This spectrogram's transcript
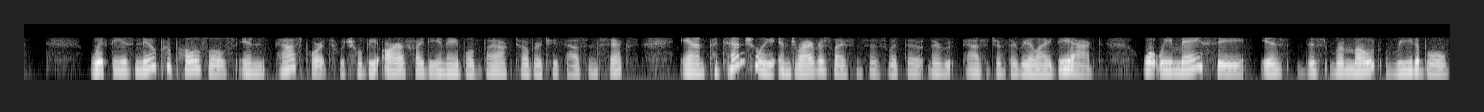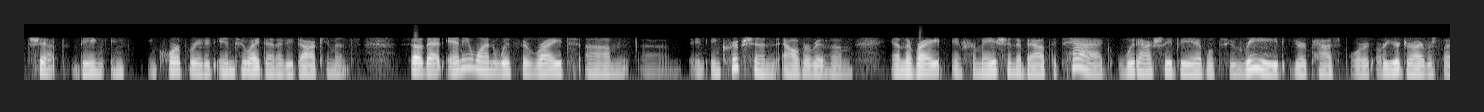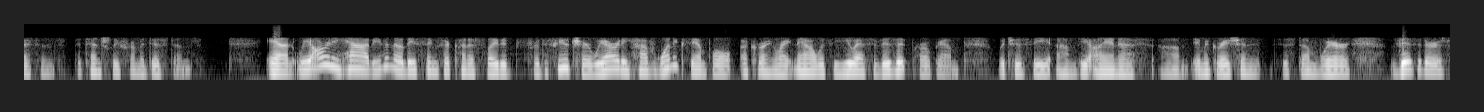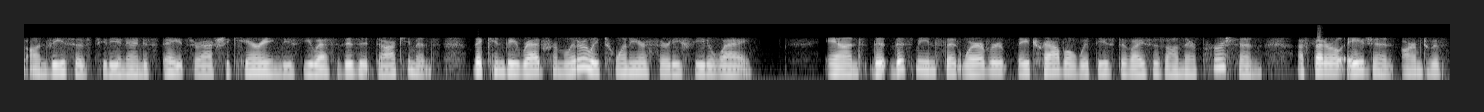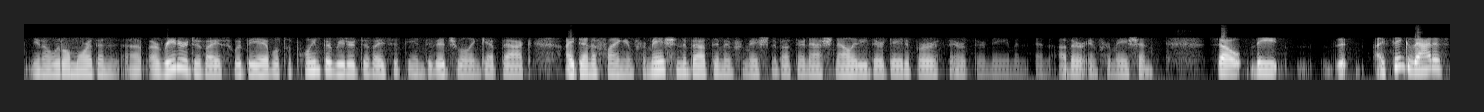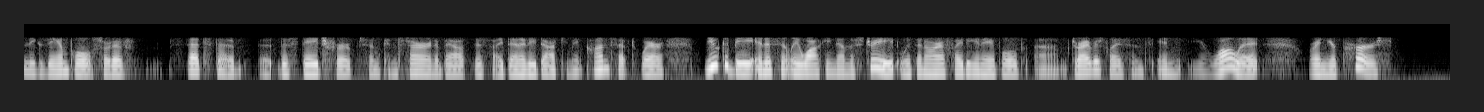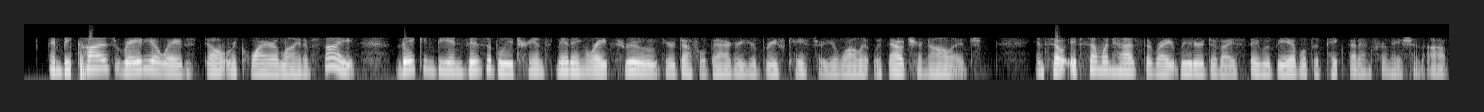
With these new proposals in passports, which will be RFID enabled by October 2006, and potentially in driver's licenses with the, the passage of the Real ID Act, what we may see is this remote readable chip being in- incorporated into identity documents so that anyone with the right um, uh, encryption algorithm and the right information about the tag would actually be able to read your passport or your driver's license potentially from a distance. And we already have, even though these things are kind of slated for the future, we already have one example occurring right now with the U.S. Visit Program, which is the um, the INS um, immigration system where visitors on visas to the United States are actually carrying these U.S. Visit documents that can be read from literally 20 or 30 feet away. And th- this means that wherever they travel with these devices on their person, a federal agent armed with you know little more than a, a reader device would be able to point the reader device at the individual and get back identifying information about them, information about their nationality, their date of birth, their their name, and, and other information. So the, the I think that is an example, sort of sets the, the, the stage for some concern about this identity document concept, where you could be innocently walking down the street with an RFID enabled um, driver's license in your wallet or in your purse. And because radio waves don't require line of sight, they can be invisibly transmitting right through your duffel bag or your briefcase or your wallet without your knowledge. And so if someone has the right reader device, they would be able to pick that information up.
